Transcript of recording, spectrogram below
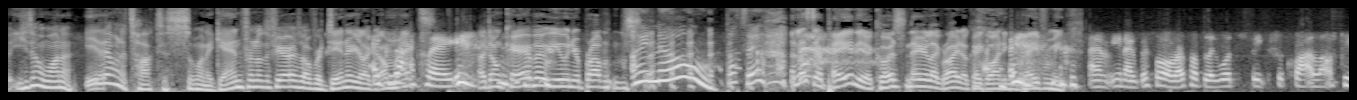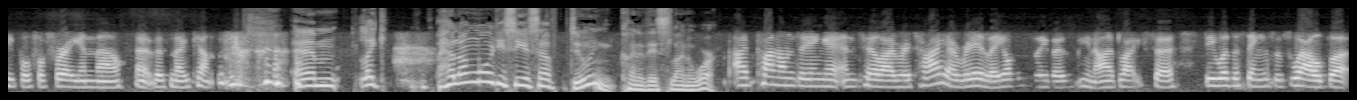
you don't want to you don't want to talk to someone again for another few hours over dinner. You're like, I'm wrecked. Exactly. I don't care about you and your problems. I know. That's it. Unless they're paying you, of course. Now you're like, right, okay, go on, you can pay for me. Um, you know, before I probably would speak for quite a lot of people for free, and now uh, there's no chance. Um, like, how long more do you see yourself doing kind of this line of work? I plan on doing it until I retire. Really, obviously, there's you know I'd like to do other things as well, but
